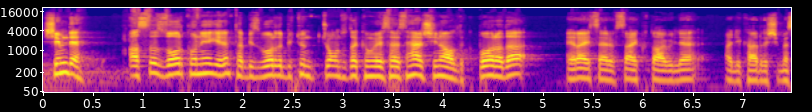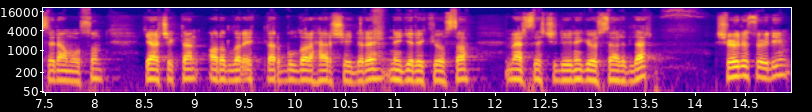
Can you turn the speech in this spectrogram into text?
Şimdi asıl zor konuya gelelim. Tabii biz bu arada bütün conta takımı vesaire her şeyini aldık. Bu arada Eray Servis Aykut abiyle Ali kardeşime selam olsun. Gerçekten aradılar ettiler buldular her şeylere ne gerekiyorsa Mercedesçiliğini gösterdiler. Şöyle söyleyeyim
